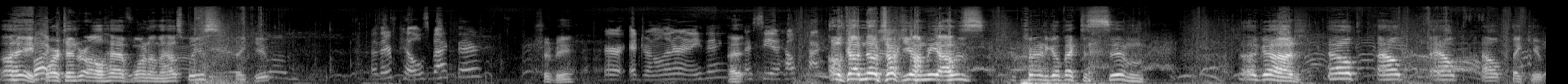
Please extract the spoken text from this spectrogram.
Oh, hey, Fuck. bartender, I'll have one on the house, please. Thank you. are there pills back there? Should be. Or adrenaline or anything? I- I, see a health pack. Oh god, no, jockey on me! I was trying to go back to sim. Oh god. Help, help, help, help. Thank you.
